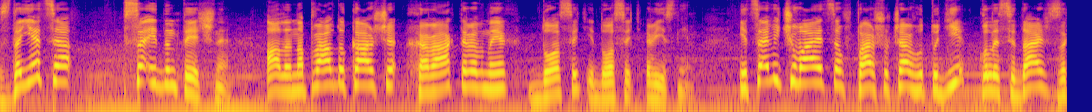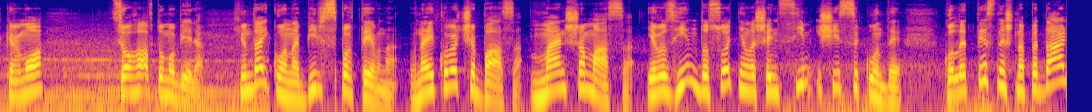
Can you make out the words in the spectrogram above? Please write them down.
Здається, все ідентичне, але направду кажучи, характери в них досить і досить різні. І це відчувається в першу чергу тоді, коли сідаєш за кермо цього автомобіля. Hyundai Kona більш спортивна, в неї коротша база, менша маса і розгін до сотні лише 7,6 секунди. Коли тиснеш на педаль,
